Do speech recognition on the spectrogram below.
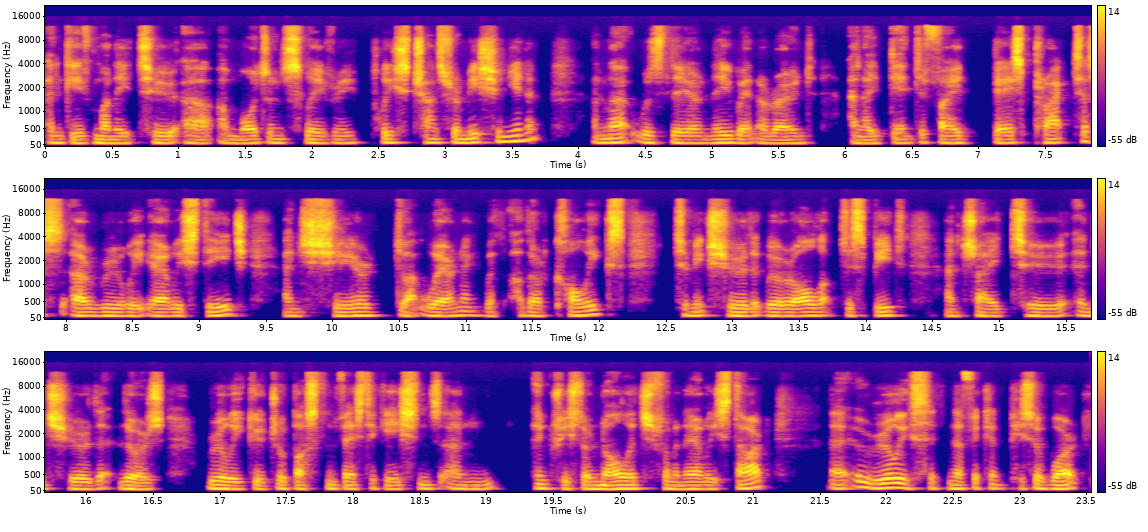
and gave money to a, a, modern slavery police transformation unit. And that was there, and they went around and identified best practice at a really early stage and shared that learning with other colleagues to make sure that we were all up to speed and tried to ensure that there was really good, robust investigations and increase their knowledge from an early start. Uh, a really significant piece of work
